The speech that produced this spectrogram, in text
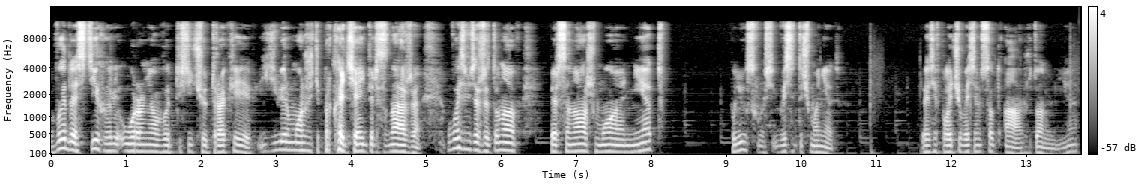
Вы достигли уровня в 1000 трофеев и теперь можете прокачать персонажа. 80 жетонов. Персонаж монет плюс 8 тысяч монет. Если я получу 800 а жетон мне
